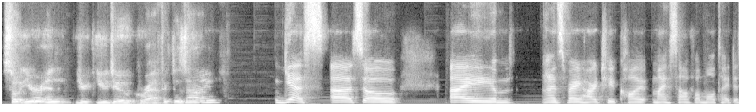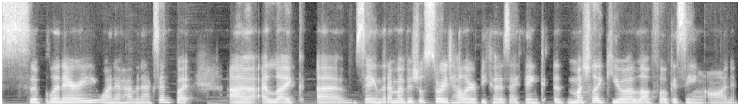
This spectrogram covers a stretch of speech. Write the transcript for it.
So you're in you you do graphic design? Yes. Uh so I um it's very hard to call myself a multidisciplinary when I have an accent, but uh, I like um, saying that I'm a visual storyteller because I think, uh, much like you, I love focusing on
